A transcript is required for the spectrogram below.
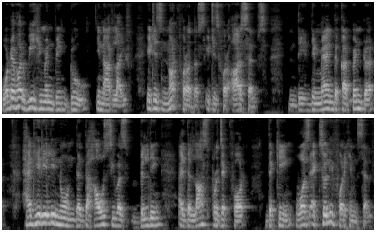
Whatever we human being do in our life, it is not for others, it is for ourselves. The, the man, the carpenter, had he really known that the house he was building as the last project for the king was actually for himself,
